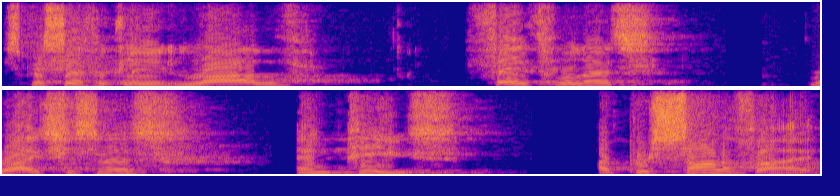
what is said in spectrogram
specifically love, faithfulness, righteousness, and peace, are personified.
